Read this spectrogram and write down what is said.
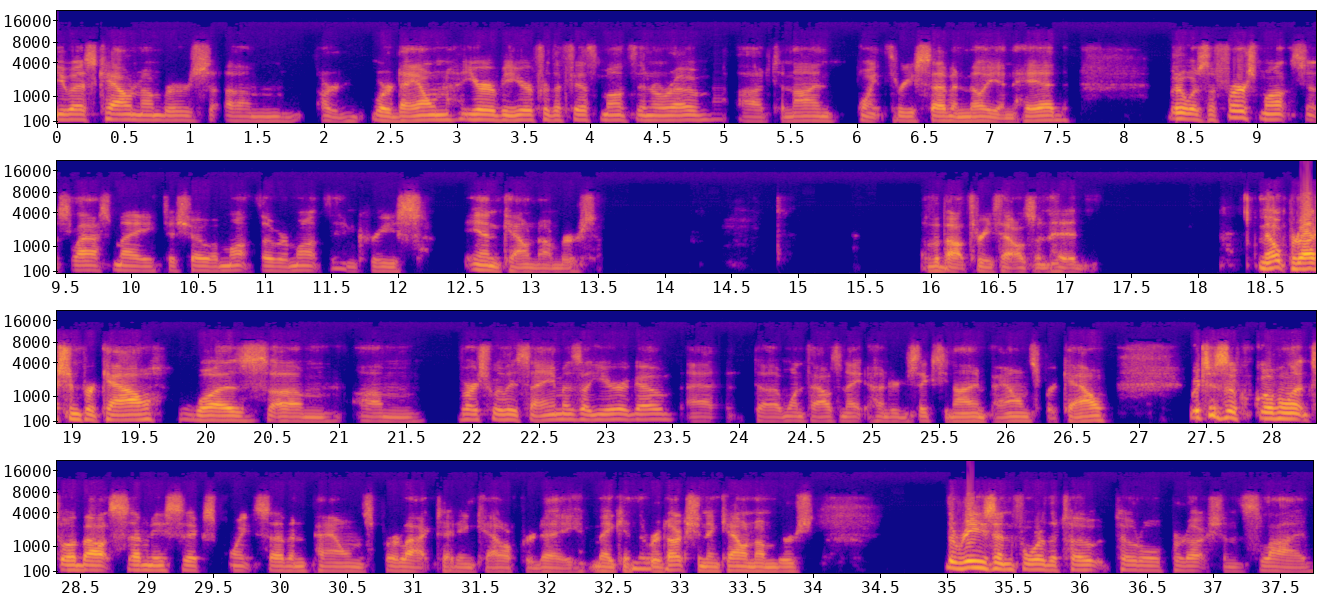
U.S. cow numbers um, are were down year over year for the fifth month in a row uh, to 9.37 million head, but it was the first month since last May to show a month over month increase in cow numbers of about 3,000 head. Milk production per cow was um, um, virtually the same as a year ago at uh, 1,869 pounds per cow which is equivalent to about 76.7 pounds per lactating cow per day, making the reduction in cow numbers the reason for the to- total production slide.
